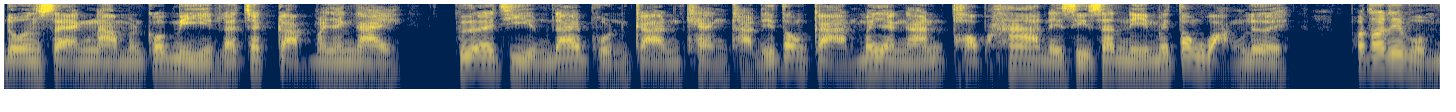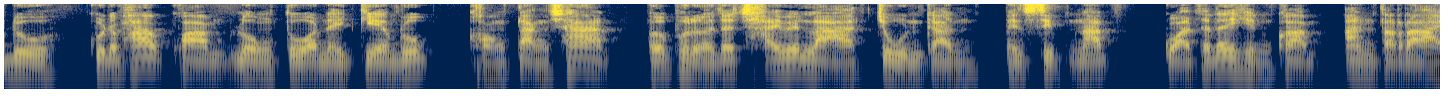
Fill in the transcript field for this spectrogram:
โดนแซงนำมันก็มี แล้วจะกลับมายังไง เพื่อให้ทีมได้ผลการแข่งขันที่ต้องการ ไม่อย่างนั้นท็อป 5 ในซีซั่นนี้ไม่ต้องหวังเลย ราะเท่าที่ผมดูคุณภาพความลงตัวในเกมรุกของต่างชาติเผลอจะใช้เวลาจูนกันเป็น 10 นัด กว่าจะได้เห็นความอันตราย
